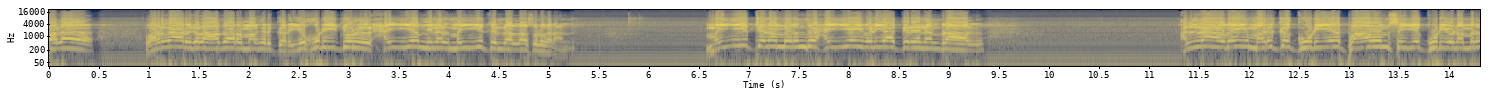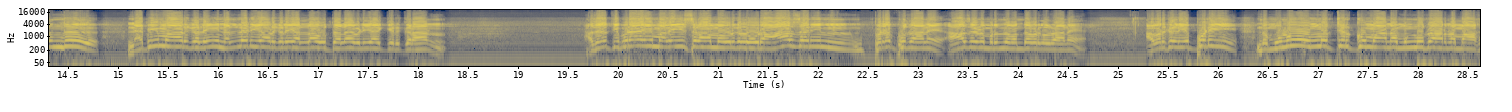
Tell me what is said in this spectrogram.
பல வரலாறுகள் ஆதாரமாக இருக்கிறது. யுஹ்ரிஜுல் ஹைய மினல் மையத் என்று அல்லாஹ் சொல்கிறான். மையத்திடமிருந்து ஹையை வெளியாக்கிறேன் என்றால் அல்லாவை மறுக்கக்கூடிய பாவம் செய்யக்கூடியவனமிருந்து நபிமார்களை நல்லடியார்களை அல்லாஹு தலா வெளியாக்கியிருக்கிறான். அதற்கு இப்ராஹிம் அலி இஸ்லாம் அவர்கள் ஒரு ஆசரின் பிறப்பு தானே ஆசரிடமிருந்து வந்தவர்கள் தானே? அவர்கள் எப்படி இந்த முழு உம்மத்திற்குமான முன்னுதாரணமாக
